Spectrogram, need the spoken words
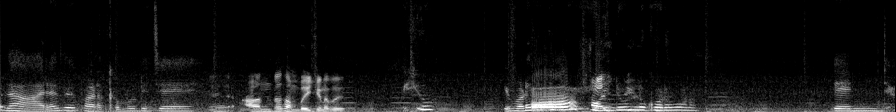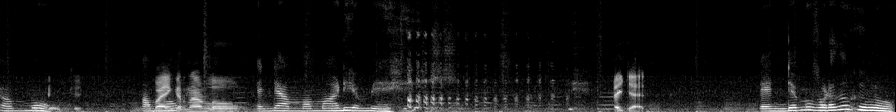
അത് ആരത് പടക്കം പൊട്ടിച്ചേ? അതെന്താ സംഭവിക്കണത്? അയ്യോ ഇവിടെ ഇതിന്റെ ഉള്ളിൽ കൂടെ പോണം. എന്റെ അമ്മോ. ഭയങ്കരനാണല്ലോ. എന്റെ അമ്മമാടി അമ്മേ. എന്റെ അമ്മ ഇവിടെ നോക്ക് ബ്രോ.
